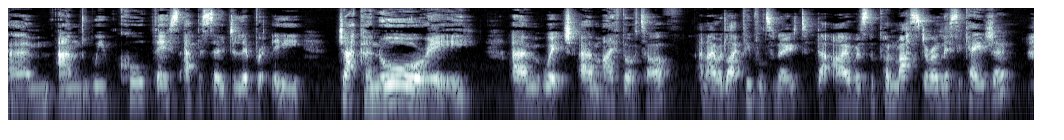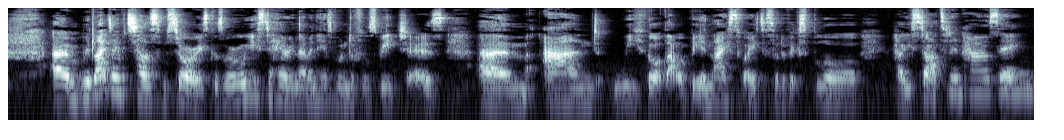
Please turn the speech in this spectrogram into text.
um, and we called this episode deliberately Jackanory, um, which um, I thought of. And I would like people to note that I was the pun master on this occasion. Um, we'd like David to tell us some stories because we're all used to hearing them in his wonderful speeches. And we thought that would be a nice way to sort of explore how you started in housing,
